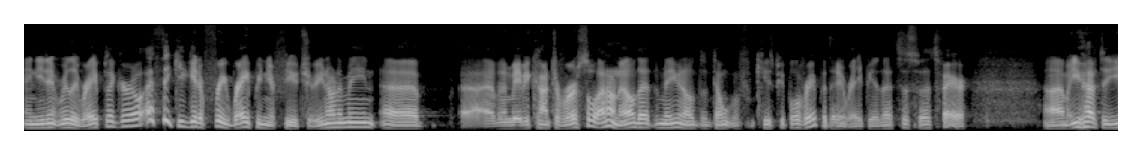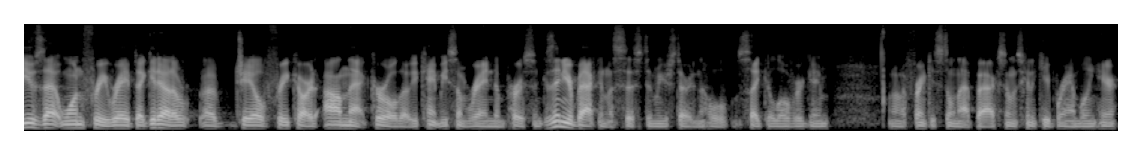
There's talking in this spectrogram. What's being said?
and you didn't really rape the girl, I think you get a free rape in your future. You know what I mean? Uh, uh, maybe controversial. I don't know. That maybe you know don't accuse people of rape if they didn't rape you. That's just that's fair. Um, you have to use that one free rape, that get out of jail free card on that girl though. You can't be some random person because then you're back in the system. You're starting the whole cycle over again. Uh, Frank is still not back, so I'm just going to keep rambling here.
